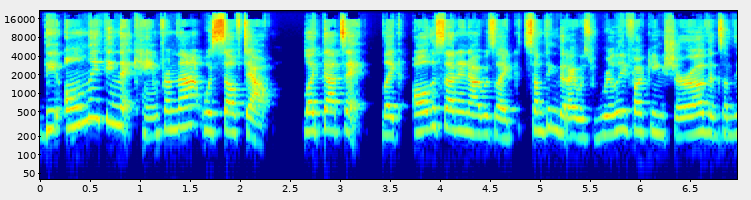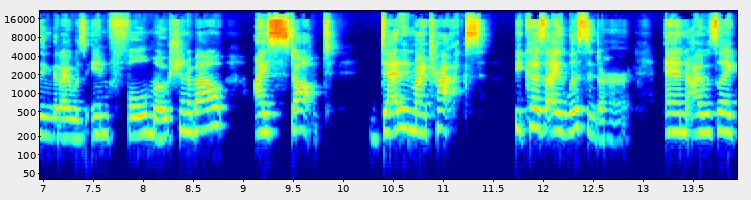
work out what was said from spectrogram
the only thing that came from that was self-doubt. Like that's it. Like all of a sudden I was like something that I was really fucking sure of and something that I was in full motion about, I stopped dead in my tracks because I listened to her. And I was like,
